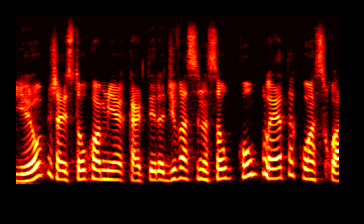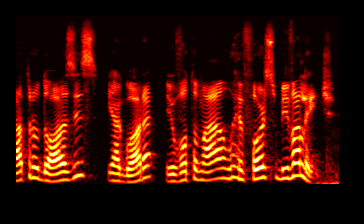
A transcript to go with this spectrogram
E eu já estou com a minha carteira de vacinação completa com as quatro doses e agora eu vou tomar o reforço bivalente.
